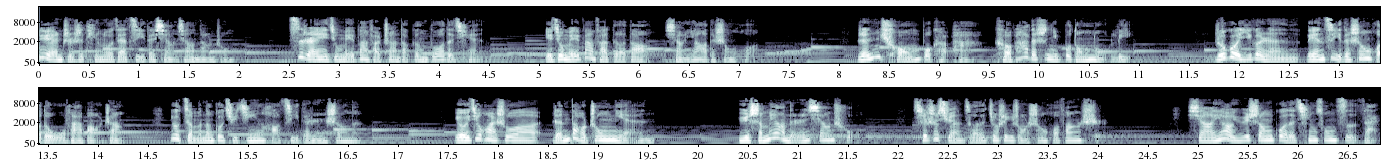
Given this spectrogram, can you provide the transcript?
远只是停留在自己的想象当中，自然也就没办法赚到更多的钱，也就没办法得到想要的生活。人穷不可怕，可怕的是你不懂努力。如果一个人连自己的生活都无法保障，又怎么能够去经营好自己的人生呢？有一句话说：“人到中年，与什么样的人相处，其实选择的就是一种生活方式。想要余生过得轻松自在，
